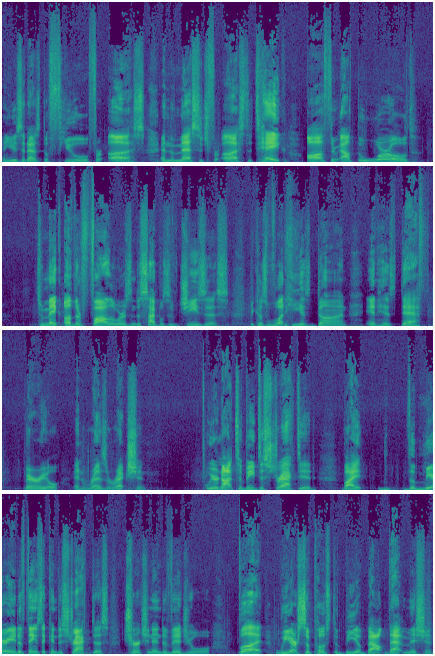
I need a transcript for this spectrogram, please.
and use it as the fuel for us and the message for us to take all throughout the world to make other followers and disciples of Jesus because of what he has done in his death, burial, and resurrection. We are not to be distracted by the myriad of things that can distract us, church and individual, but we are supposed to be about that mission.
